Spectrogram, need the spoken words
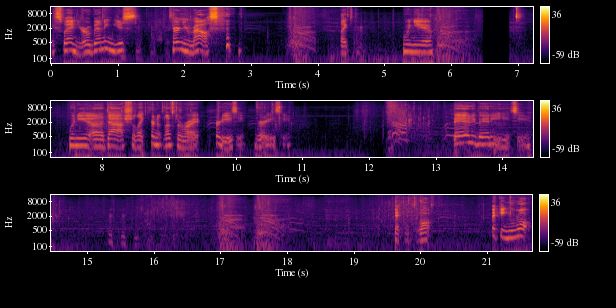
Explain Eurobending? You just turn your mouse. like, when you... When you, uh, dash, like, turn it left or right. Pretty easy. Very easy. Very, very easy. Fucking rock. Fucking rock.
